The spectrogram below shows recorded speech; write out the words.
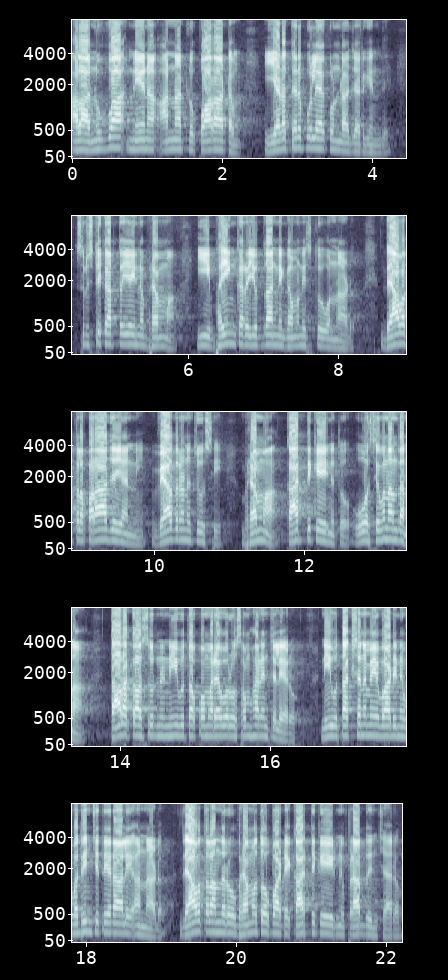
అలా నువ్వా నేనా అన్నట్లు పోరాటం ఎడతెరపు లేకుండా జరిగింది. సృష్టికర్త అయిన బ్రహ్మ ఈ భయంకర యుద్ధాన్ని గమనిస్తూ ఉన్నాడు. దేవతల పరాజయాన్ని వేదనను చూసి బ్రహ్మ కార్తికేయునితో ఓ శివనందన తారకాసురుని నీవు తప్ప మరెవరూ సంహరించలేరు. నీవు తక్షణమే వాడిని వధించి తీరాలి అన్నాడు. దేవతలందరూ బ్రహ్మతో పాటే కార్తికేయుడిని ప్రార్థించారు.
